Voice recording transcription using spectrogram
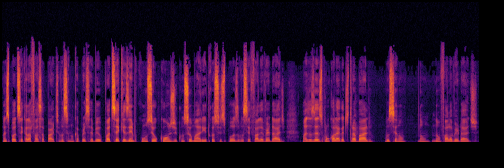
Mas pode ser que ela faça parte e você nunca percebeu. Pode ser que, exemplo, com o seu cônjuge, com o seu marido, com a sua esposa, você fale a verdade. Mas às vezes para um colega de trabalho, você não, não, não fala a verdade.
